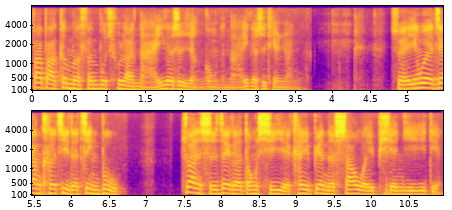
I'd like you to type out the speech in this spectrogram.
爸爸根本分不出来哪一个是人工的，哪一个是天然的。所以因为这样科技的进步，钻石这个东西也可以变得稍微便宜一点。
